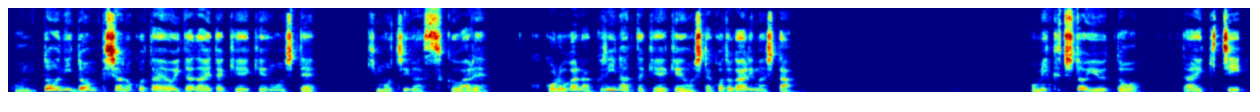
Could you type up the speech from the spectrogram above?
本当にドンピシャの答えをいただいた経験をして、気持ちが救われ、心が楽になった経験をしたことがありました。おみくじというと、大吉、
